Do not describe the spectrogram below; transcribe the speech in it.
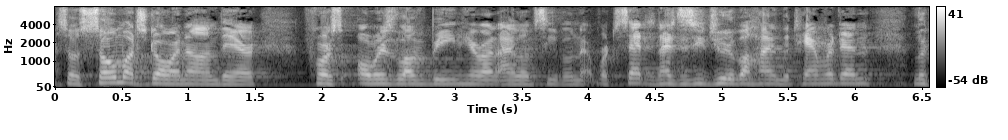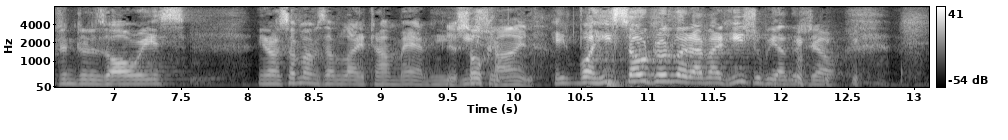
So, so much going on there. Of course, always love being here on I Love Cville Network set. It's nice to see Judah behind the camera den, looking good as always. You know, sometimes I'm like, oh man, he, You're he so should- kind. He, well, he's so good that I'm like, he should be on the show.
